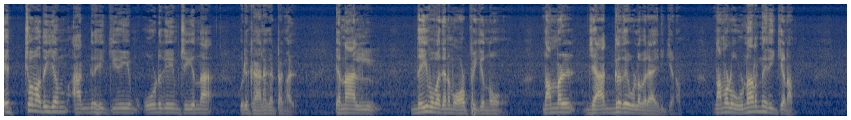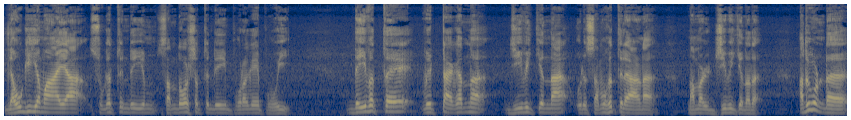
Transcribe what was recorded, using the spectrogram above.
ഏറ്റവും അധികം ആഗ്രഹിക്കുകയും ഓടുകയും ചെയ്യുന്ന ഒരു കാലഘട്ടങ്ങൾ. എന്നാൽ ദൈവവചനം ഓർപ്പിക്കുന്നു നമ്മൾ ജാഗ്രതയുള്ളവരായിരിക്കണം നമ്മൾ ഉണർന്നിരിക്കണം ലൗകികമായ സുഖത്തിന്റെയും സന്തോഷത്തിന്റെയും പുറകെ പോയി. ദൈവത്തെ വിട്ടകന്ന് ജീവിക്കുന്ന ഒരു സമൂഹത്തിലാണ് നമ്മൾ ജീവിക്കുന്നത്. അതുകൊണ്ട്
